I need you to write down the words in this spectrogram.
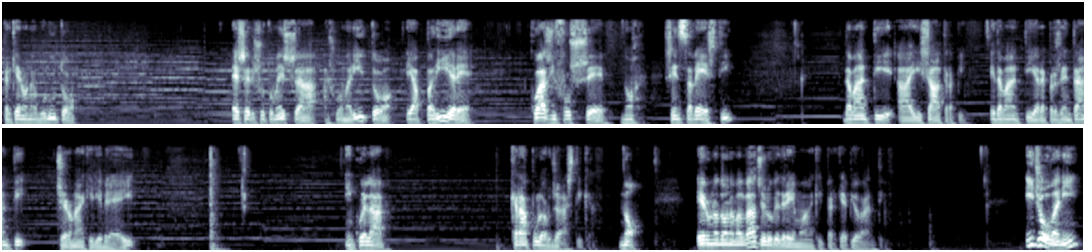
perché non ha voluto essere sottomessa a suo marito e apparire quasi fosse no, senza vesti davanti ai satrapi e davanti ai rappresentanti, c'erano anche gli ebrei, in quella crapula orgiastica. No, era una donna malvagia e lo vedremo anche il perché più avanti. I giovani,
